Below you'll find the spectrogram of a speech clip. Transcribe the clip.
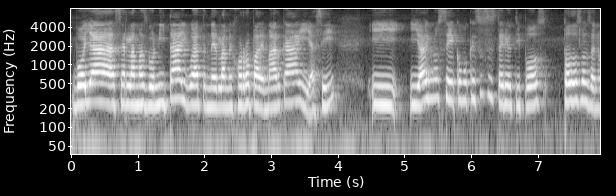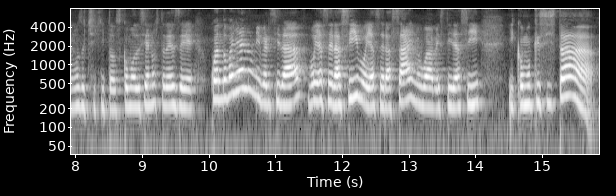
voy a hacerla más bonita y voy a tener la mejor ropa de marca y así. Y, y ay, no sé, como que esos estereotipos todos los tenemos de chiquitos, como decían ustedes, de cuando vaya a la universidad voy a ser así, voy a ser así y me voy a vestir así. Y como que sí está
